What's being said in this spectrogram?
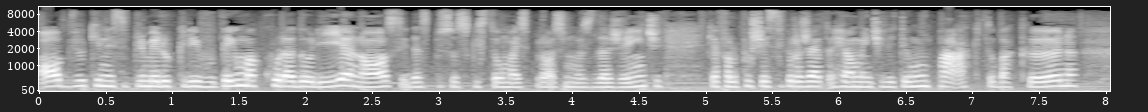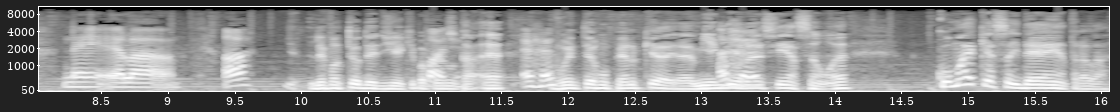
óbvio que nesse primeiro crivo tem uma curadoria nossa e das pessoas que estão mais próximas da gente, que fala, puxa, esse projeto realmente ele tem um impacto bacana, né? Ela... Ah, Levantei o dedinho aqui para perguntar. É, uhum. Vou interrompendo porque é a minha ignorância uhum. em ação. É, como é que essa ideia entra lá?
